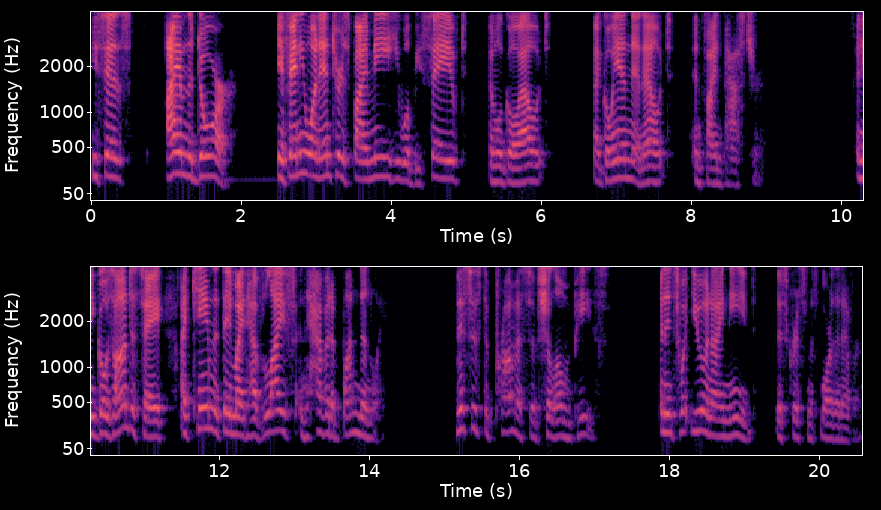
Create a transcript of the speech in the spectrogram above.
he says, I am the door. If anyone enters by me, he will be saved and will go out, uh, go in and out and find pasture. And he goes on to say, I came that they might have life and have it abundantly. This is the promise of shalom peace. And it's what you and I need this Christmas more than ever.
